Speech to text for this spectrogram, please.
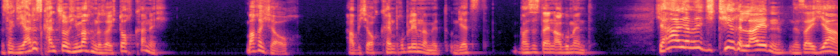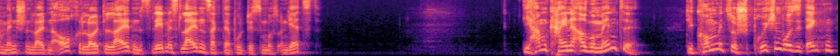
Dann sagt, ja, das kannst du doch nicht machen. Da sag ich, doch, kann ich. Mache ich ja auch. Habe ich auch kein Problem damit. Und jetzt, was ist dein Argument? Ja, die Tiere leiden. Da sage ich, ja, Menschen leiden auch, Leute leiden. Das Leben ist Leiden, sagt der Buddhismus. Und jetzt? Die haben keine Argumente. Die kommen mit so Sprüchen, wo sie denken,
